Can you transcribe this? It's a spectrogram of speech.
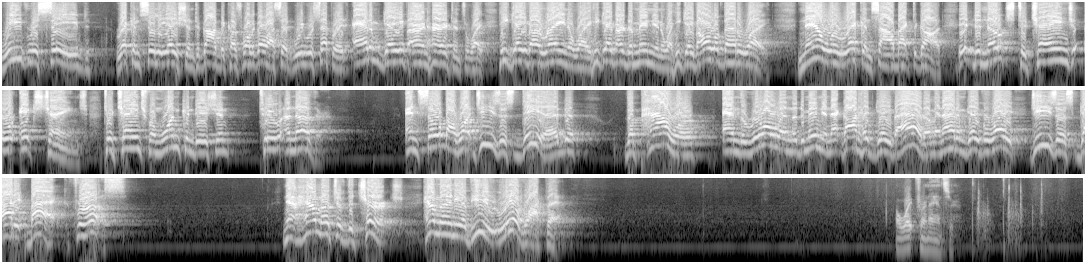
We've received reconciliation to God because a while ago I said we were separated. Adam gave our inheritance away. He gave our reign away. He gave our dominion away. He gave all of that away. Now we're reconciled back to God. It denotes to change or exchange, to change from one condition to another. And so by what Jesus did, the power and the rule and the dominion that God had gave Adam and Adam gave away, Jesus got it back for us. Now, how much of the church, how many of you live like that? I'll wait for an answer.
